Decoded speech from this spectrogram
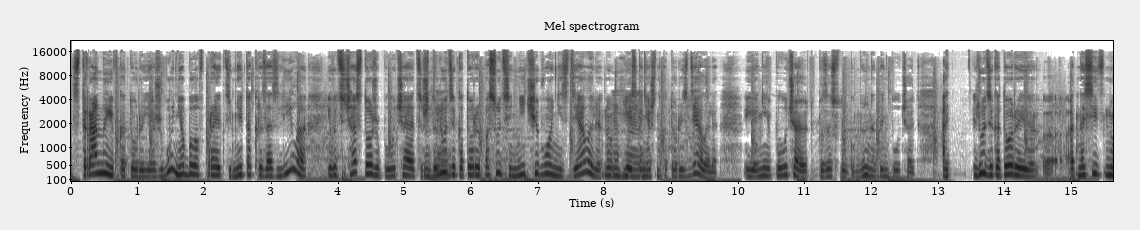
страны, в которой я живу, не было в проекте. Мне так разозлило. И вот сейчас тоже получается, что Мгм. люди, которые, по сути, ничего не сделали, ну, Мгм. есть, конечно, которые сделали, и они получают по заслугам, но иногда не получают. А люди, которые э, относить, ну,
